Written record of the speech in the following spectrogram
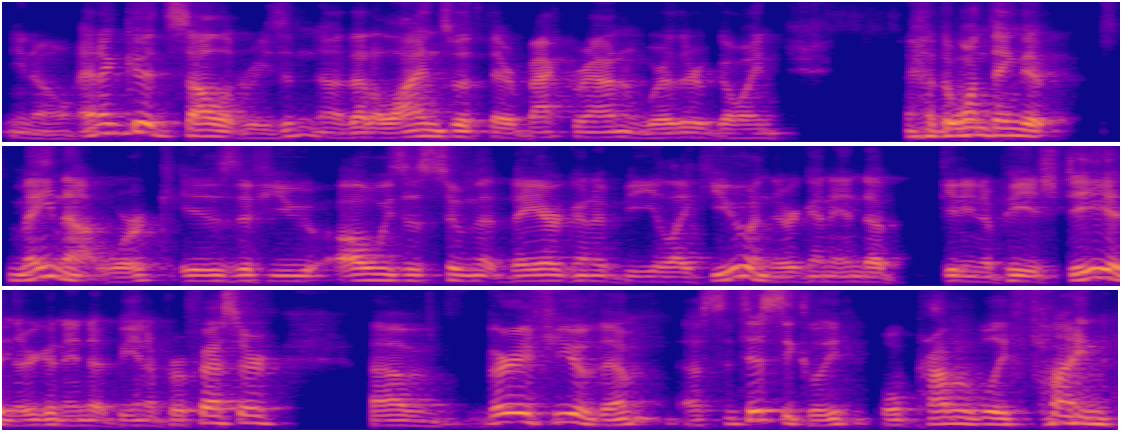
you know, and a good solid reason uh, that aligns with their background and where they're going. The one thing that may not work is if you always assume that they are going to be like you and they're going to end up getting a PhD and they're going to end up being a professor. Uh, very few of them, uh, statistically, will probably find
